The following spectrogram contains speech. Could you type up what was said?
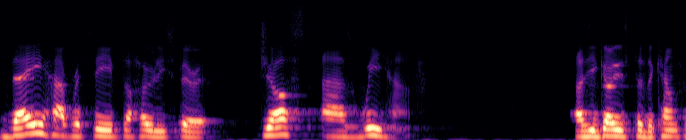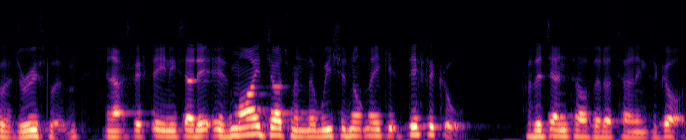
They have received the Holy Spirit just as we have. As he goes to the council at Jerusalem in Acts 15, he said, It is my judgment that we should not make it difficult for the Gentiles that are turning to God.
